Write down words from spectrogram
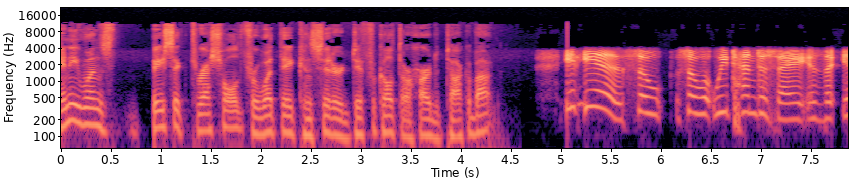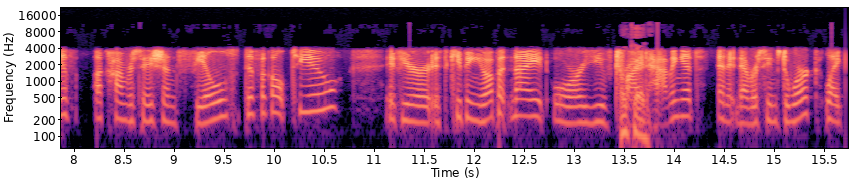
anyone's basic threshold for what they consider difficult or hard to talk about? It is. So so what we tend to say is that if a conversation feels difficult to you, if you're it's keeping you up at night or you've tried Okay. having it and it never seems to work, like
